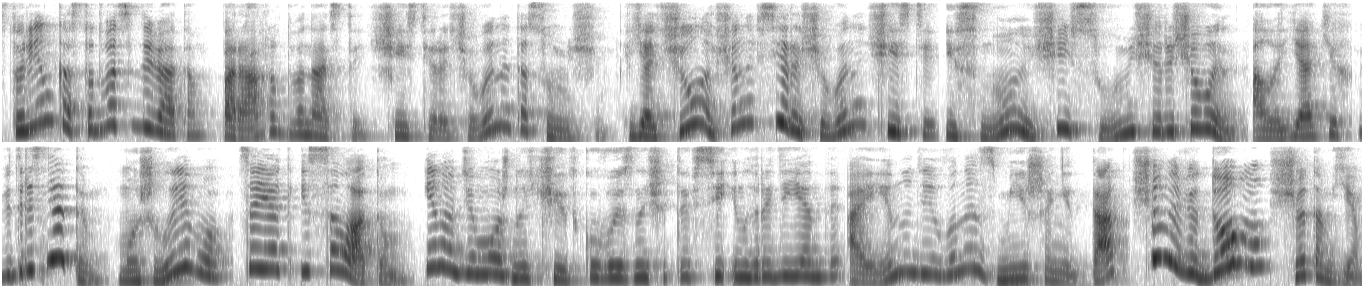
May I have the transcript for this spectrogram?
Сторінка 129, параграф 12. Чисті речовини та суміші. Я чула, що не всі речовини чисті, існують ще й суміші речовин. Але як їх відрізняти? Можливо, це як із салатом. Іноді можна чітко визначити всі інгредієнти, а іноді вони змішані так, що невідомо, що там є.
